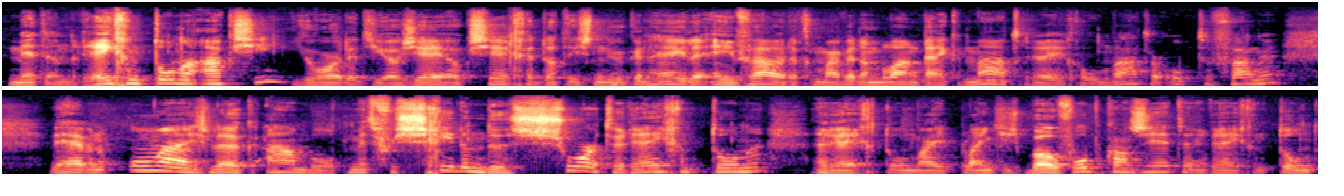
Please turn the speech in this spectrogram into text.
met een regentonnenactie. Je hoorde het José ook zeggen, dat is natuurlijk een hele eenvoudige, maar wel een belangrijke maatregel om water op te vangen. We hebben een onwijs leuk aanbod met verschillende soorten regentonnen. Een regenton waar je plantjes bovenop kan zetten. Een regenton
